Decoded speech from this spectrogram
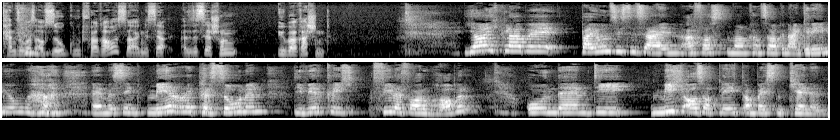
kann sowas auch so gut voraussagen? Das ist ja, also das ist ja schon überraschend. Ja, ich glaube, bei uns ist es ein, fast man kann sagen, ein Gremium. Ähm, es sind mehrere Personen, die wirklich viel Erfahrung haben und ähm, die mich als Athlet am besten kennen.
